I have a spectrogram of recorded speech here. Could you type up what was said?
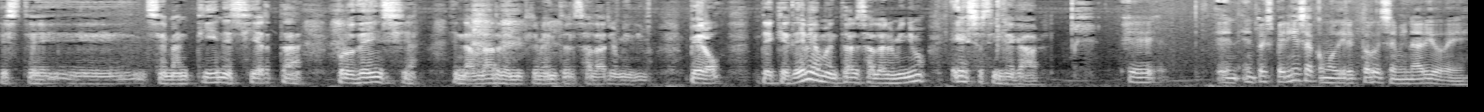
este, eh, se mantiene cierta prudencia en hablar del incremento del salario mínimo. Pero de que debe aumentar el salario mínimo, eso es innegable. Eh, en, en tu experiencia como director del seminario de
